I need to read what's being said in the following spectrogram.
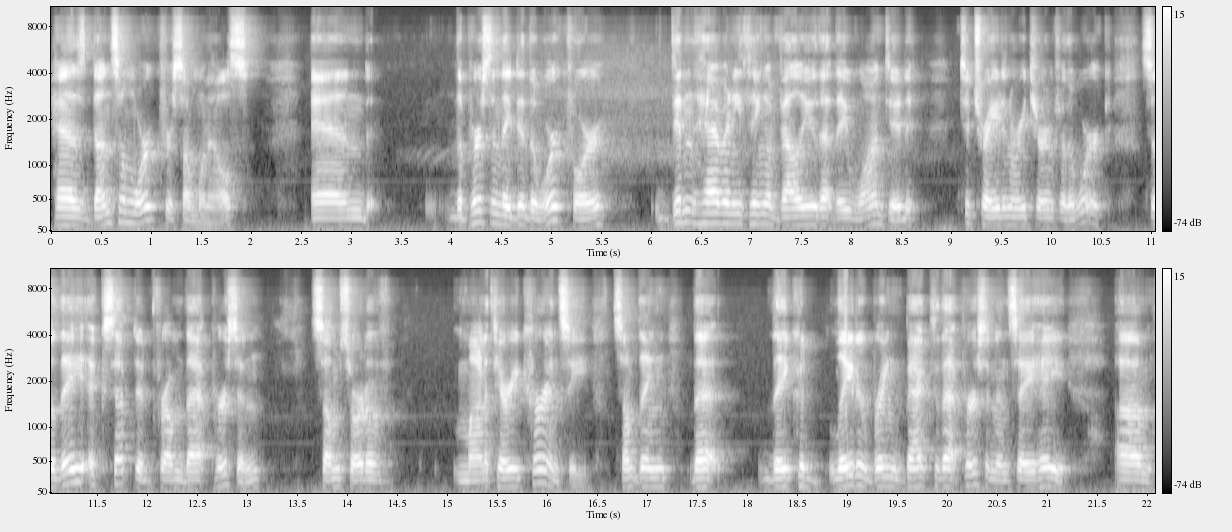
has done some work for someone else, and the person they did the work for didn't have anything of value that they wanted to trade in return for the work. So they accepted from that person some sort of monetary currency, something that they could later bring back to that person and say, hey, um,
